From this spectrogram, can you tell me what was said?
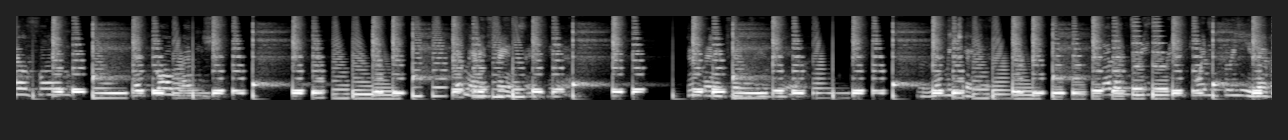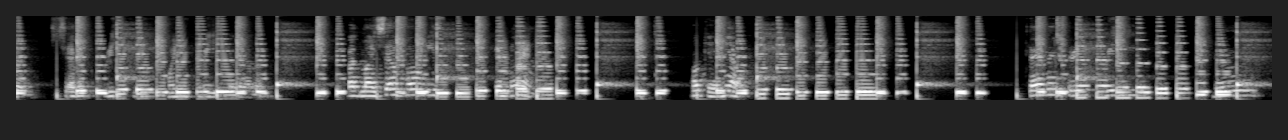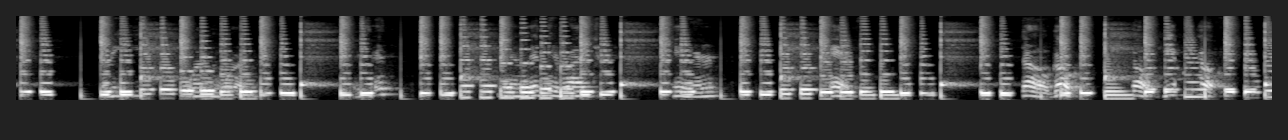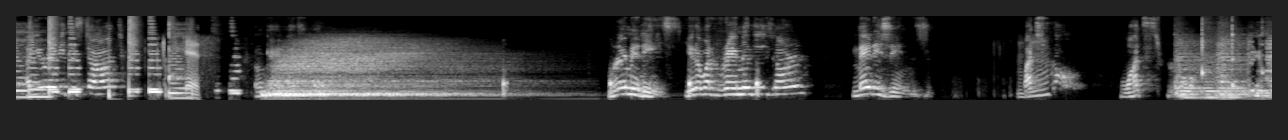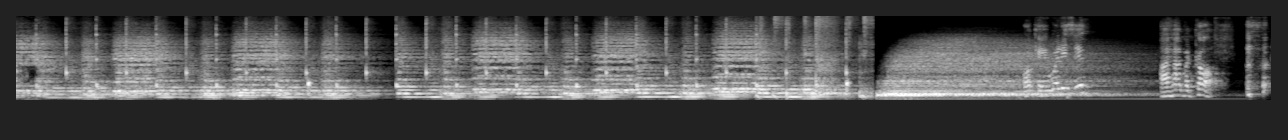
Cell phone with problems. Too many things in here. Too many things in here. So let me check it. Seven three three twenty-three eleven. Seven three three twenty-three eleven. But my cell phone is in blank. Okay, now. Remedies. You know what remedies are? Medicines. What's Mhm. wrong? What's wrong? Okay, what is it? I have a cough.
